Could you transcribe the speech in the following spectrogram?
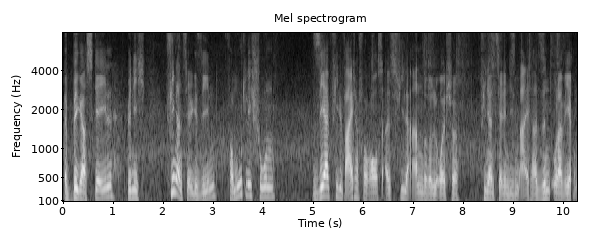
a bigger scale, bin ich finanziell gesehen vermutlich schon sehr viel weiter voraus, als viele andere Leute finanziell in diesem Alter sind oder wären.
